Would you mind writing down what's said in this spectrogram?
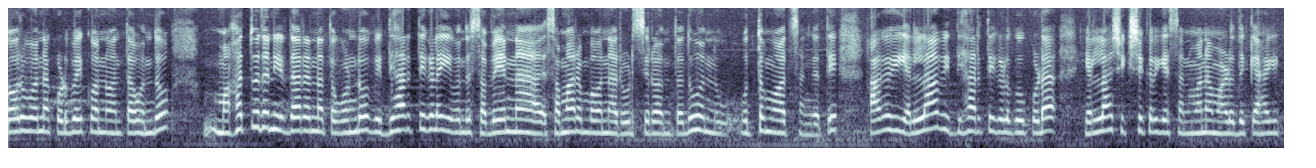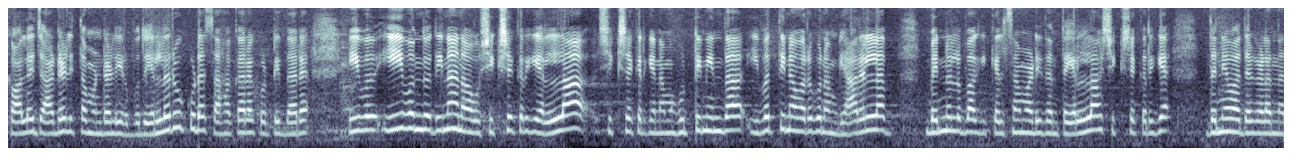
ಗೌರವವನ್ನು ಕೊಡಬೇಕು ಅನ್ನುವಂಥ ಒಂದು ಮಹತ್ವದ ನಿರ್ಧಾರನ ತಗೊಂಡು ವಿದ್ಯಾರ್ಥಿಗಳ ಈ ಒಂದು ಸಭೆಯನ್ನು, ಸಮಾರಂಭವನ್ನು ರೂಢಿಸಿರುವಂಥದ್ದು ಒಂದು ಉತ್ತಮವಾದ ಸಂಗತಿ. ಹಾಗಾಗಿ ಎಲ್ಲ ವಿದ್ಯಾರ್ಥಿಗಳಿಗೂ ಕೂಡ ಎಲ್ಲ ಶಿಕ್ಷಕರಿಗೆ ಸನ್ಮಾನ ಮಾಡೋದಕ್ಕೆ, ಹಾಗೆ ಕಾಲೇಜ್ ಆಡಳಿತ ಮಂಡಳಿ ಇರ್ಬೋದು, ಎಲ್ಲರೂ ಕೂಡ ಸಹಕಾರ ಕೊಟ್ಟಿದ್ದಾರೆ. ಈ ಈ ಒಂದು ದಿನ ನಾವು ಶಿಕ್ಷಕರಿಗೆ, ಎಲ್ಲ ಶಿಕ್ಷಕರಿಗೆ, ನಮ್ಮ ಹುಟ್ಟಿನಿಂದ ಇವತ್ತಿನವರೆಗೂ ನಮ್ಗೆ ಯಾರೆಲ್ಲ ಬೆನ್ನೆಲುಬಾಗಿ ಕೆಲಸ ಮಾಡಿದಂಥ ಎಲ್ಲ ಶಿಕ್ಷಕರಿಗೆ ಧನ್ಯವಾದಗಳನ್ನು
